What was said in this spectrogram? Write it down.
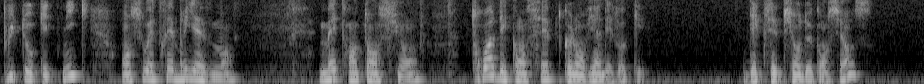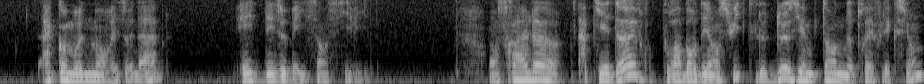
plutôt qu'ethnique, on souhaiterait brièvement mettre en tension trois des concepts que l'on vient d'évoquer. D'exception de conscience, accommodement raisonnable et désobéissance civile. On sera alors à pied d'œuvre pour aborder ensuite le deuxième temps de notre réflexion,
